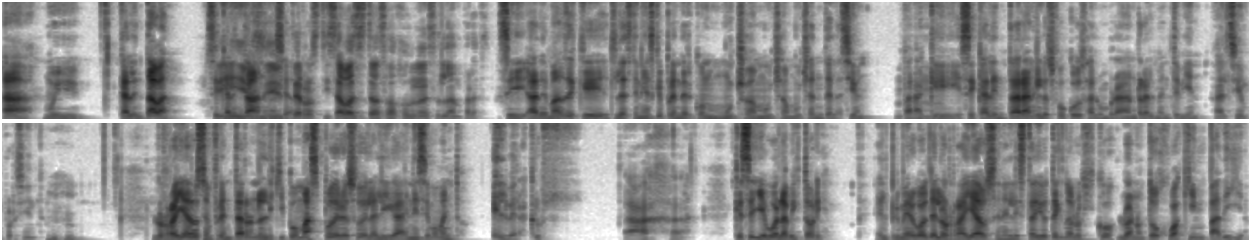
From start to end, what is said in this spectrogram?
ah, muy calentaban. Se Sí, calentaban sí, demasiado. te rostizabas y estabas abajo de una de esas lámparas. Sí, además de que las tenías que prender con mucha, mucha, mucha antelación para que se calentaran y los focos alumbraran realmente bien. Al 100%. Ujú. Los Rayados se enfrentaron al equipo más poderoso de la liga en ese momento, el Veracruz, Ajá. que se llevó la victoria. El primer gol de los Rayados en el Estadio Tecnológico lo anotó Joaquín Padilla.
